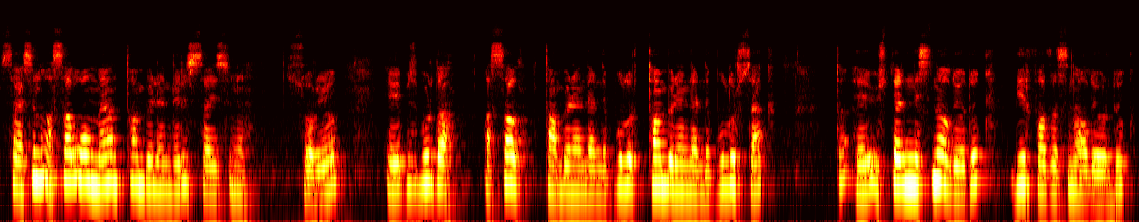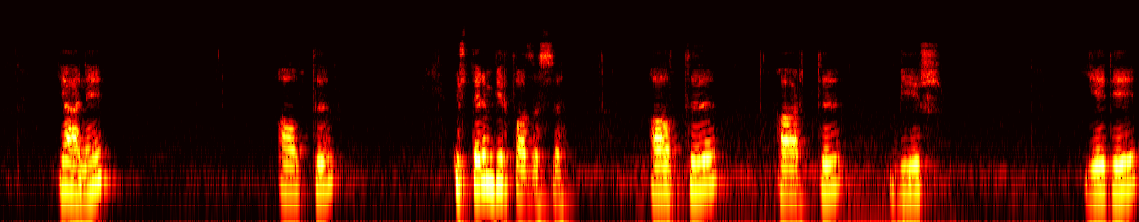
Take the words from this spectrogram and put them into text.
Sayısının asal olmayan tam bölenleri sayısını soruyor. Ee, biz burada asal tam bölenlerini bulur, tam bölenlerini bulursak e, üstlerin nesini alıyorduk? Bir fazlasını alıyorduk. Yani 6 üstlerin bir fazlası. 6 artı 1 7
